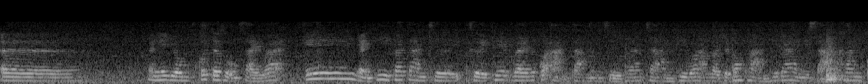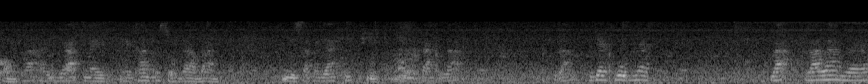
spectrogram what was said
เอ่อพระนิยมก็จะสงสัยว่า เอ๊อย่างที่พระอาจารย์เคยเคยเทศไว้แล้วก็อ่านตามหนังสือพระอาจารย์ที่ว่าเราจะต้องผ่านให้ได้ในสามขั้นของพระอริยะในในขั้นพระโสดาบันมีสักยะทิฏฐิมีการละละแยกรูปแยก ละละล่างแล้ว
